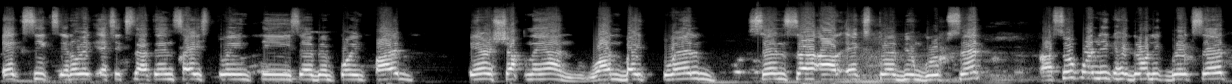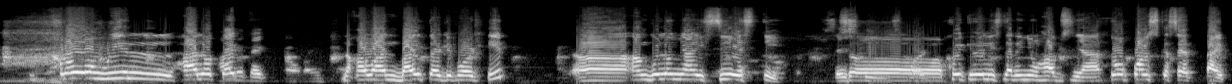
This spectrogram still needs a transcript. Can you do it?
X6. Heroic X6 natin, size 27.5. Air shock na yan. 1x12. Sensa RX12 yung group set. Ah, Super Link hydraulic brake set. Pro Wheel Halotech. Halotech. Okay. Naka 1x34 teeth. Ah, ang gulong niya is CST. CST, so, sport. quick release na rin yung hubs niya. Two pulse cassette type.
